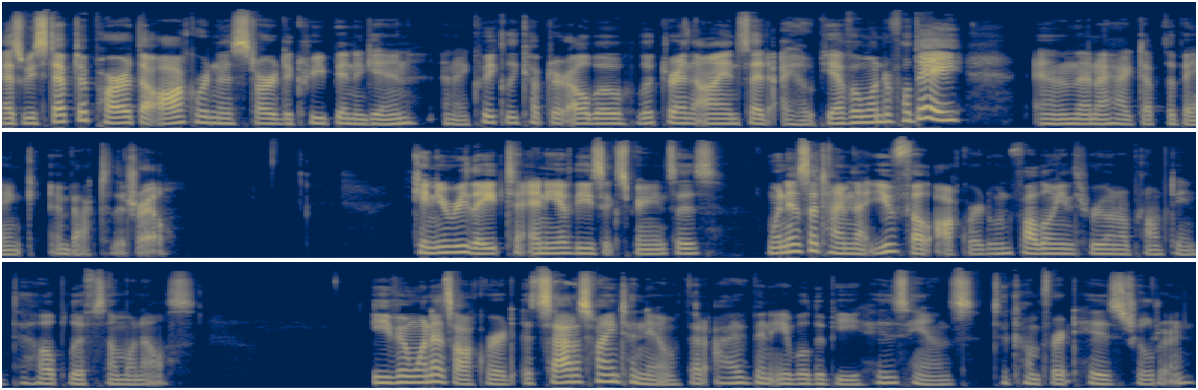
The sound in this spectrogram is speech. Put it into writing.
As we stepped apart, the awkwardness started to creep in again, and I quickly cupped her elbow, looked her in the eye, and said, I hope you have a wonderful day. And then I hiked up the bank and back to the trail. Can you relate to any of these experiences? When is a time that you've felt awkward when following through on a prompting to help lift someone else? Even when it's awkward, it's satisfying to know that I've been able to be his hands to comfort his children.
